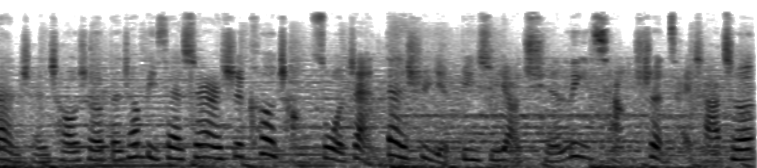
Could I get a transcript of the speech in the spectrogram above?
曼城超车。本场比赛虽然是客场作战，但是也必须要全力抢胜踩刹车。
